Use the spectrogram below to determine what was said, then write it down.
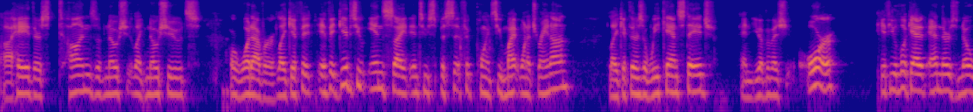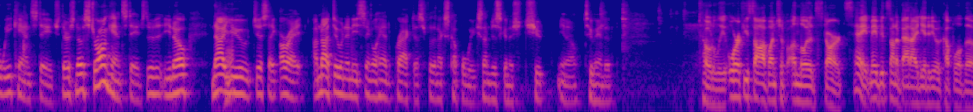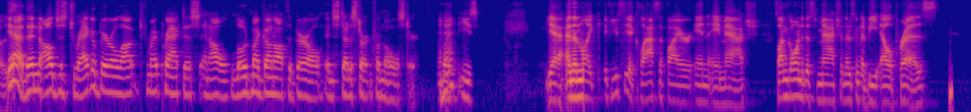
Uh, hey, there's tons of no sh- like no shoots or whatever. Like if it if it gives you insight into specific points you might want to train on, like if there's a weak hand stage and you have a match, or if you look at it and there's no weak hand stage, there's no strong hand stage. There, you know, now you just like, all right, I'm not doing any single handed practice for the next couple weeks. I'm just going to sh- shoot, you know, two handed. Totally. Or if you saw a bunch of unloaded starts, hey, maybe it's not a bad idea to do a couple of those. Yeah, then I'll just drag a barrel out for my practice and I'll load my gun off the barrel instead of starting from the holster. Mhm. Like easy. Yeah, and then like if you see a classifier in a match, so I'm going to this match and there's going to be El Prez,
